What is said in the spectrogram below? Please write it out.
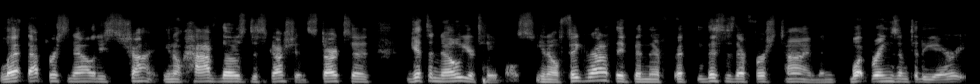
Let that personality shine. You know, have those discussions. Start to get to know your tables. You know, figure out if they've been there. If this is their first time, and what brings them to the area.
